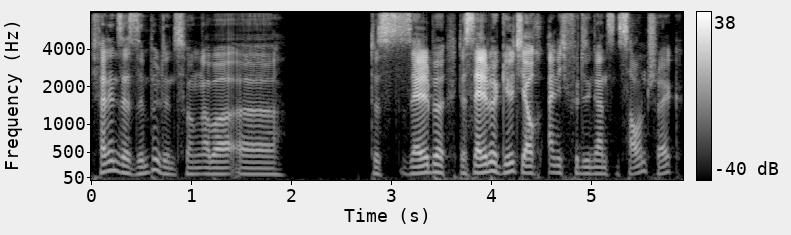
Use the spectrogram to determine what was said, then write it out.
Ich fand den sehr simpel, den Song, aber äh, dasselbe, dasselbe gilt ja auch eigentlich für den ganzen Soundtrack.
